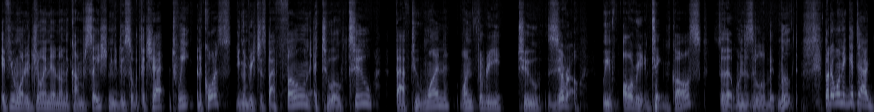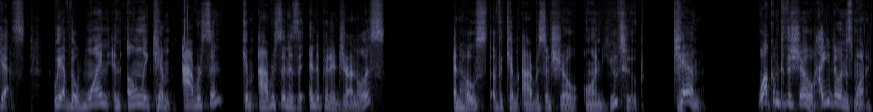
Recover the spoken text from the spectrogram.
If you want to join in on the conversation, you can do so with the chat, tweet, and of course, you can reach us by phone at 202 521 1320. We've already taken calls, so that one is a little bit moot. But I want to get to our guests. We have the one and only Kim Iverson. Kim Iverson is an independent journalist and host of the Kim Iverson Show on YouTube. Kim, welcome to the show. How you doing this morning?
